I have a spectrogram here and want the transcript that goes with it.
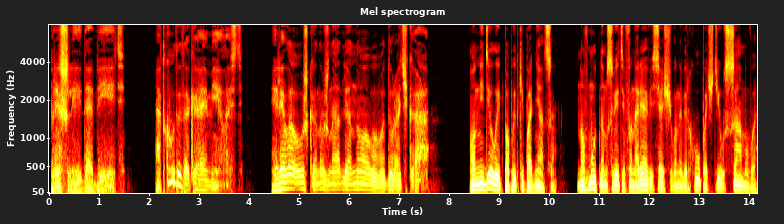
Пришли добить. Откуда такая милость? Или ловушка нужна для нового дурачка?» Он не делает попытки подняться, но в мутном свете фонаря, висящего наверху почти у самого,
